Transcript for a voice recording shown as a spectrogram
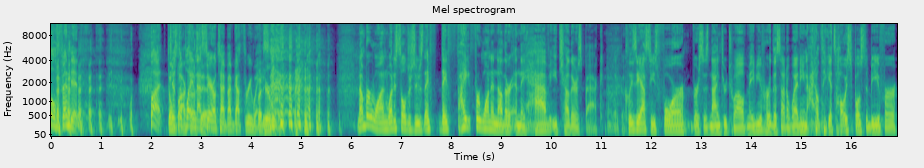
little offended. but Don't just to play in that in. stereotype, I've got three ways. but here we go. Number one, what do soldiers do? They they fight for one another and they have each other's back. like. Ecclesiastes four verses nine through twelve. Maybe you've heard this at a wedding. I don't think it's always supposed to be for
